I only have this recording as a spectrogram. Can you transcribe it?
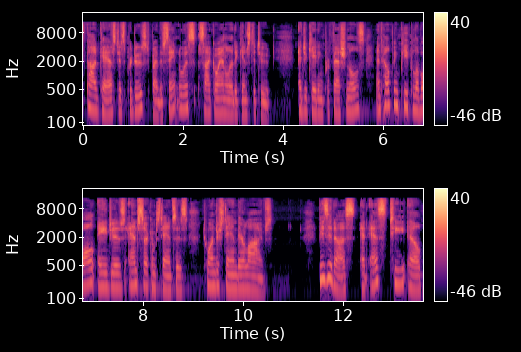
podcast is produced by the St. Louis Psychoanalytic Institute, educating professionals and helping people of all ages and circumstances to understand their lives. Visit us at stlpi.org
